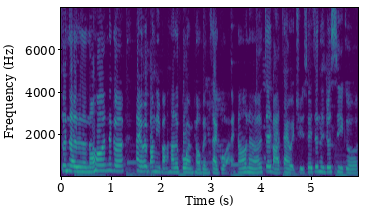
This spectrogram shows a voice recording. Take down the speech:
真的真的，然后那个他也会帮你把他的锅碗瓢盆载过来，然后呢再把它载回去，所以真的就是一个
